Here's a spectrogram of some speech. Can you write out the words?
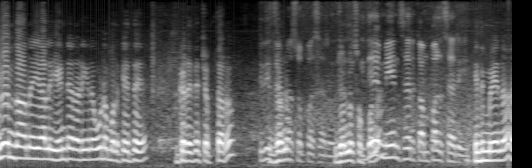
ఏమేమి దాన వేయాలి ఏంటి అని అడిగినా కూడా మనకైతే ఇక్కడైతే చెప్తారు. ఇది జొన్న సొప్ప సార్. జొన్న సొప్ప ఇదే మెయిన్ సార్ కంపల్సరీ. ఇది మెయినా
